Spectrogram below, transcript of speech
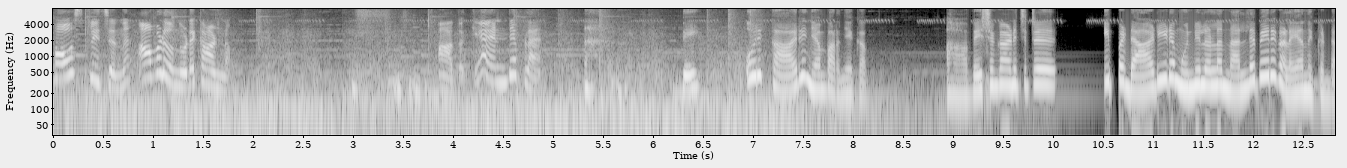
ഹോസ്റ്റലിൽ ചെന്ന് അവളെ ഒന്നുകൂടെ കാണണം. അതൊക്കെ എന്റെ പ്ലാൻ. ദേ ഒരു കാര്യം ഞാൻ പറഞ്ഞേക്കാം. ആവേശം കാണിച്ചിട്ട് ഇപ്പൊ ഡാഡിയുടെ മുന്നിലുള്ള നല്ല പേര് കളയാൻ നിൽക്കണ്ട.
